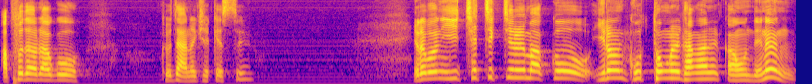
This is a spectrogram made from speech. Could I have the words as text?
아프다라고 그러지 않으셨겠어요? 여러분 이 채찍질을 맞고 이런 고통을 당하는 가운데는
